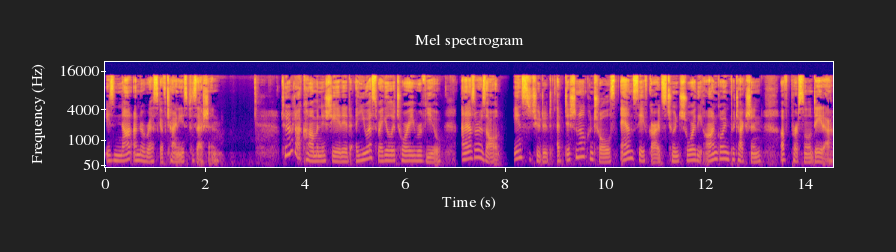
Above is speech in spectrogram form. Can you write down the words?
is not under risk of Chinese possession. Tutor.com initiated a U.S. regulatory review and, as a result, instituted additional controls and safeguards to ensure the ongoing protection of personal data.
